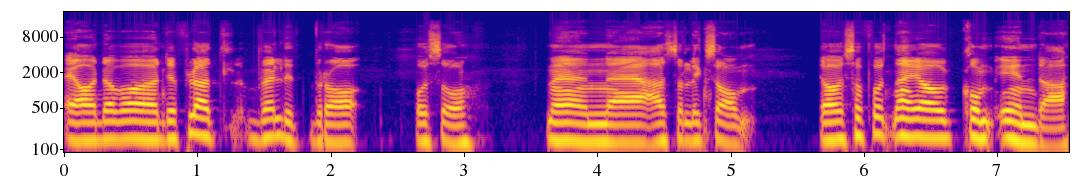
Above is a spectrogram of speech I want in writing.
Ja, det, var, det flöt väldigt bra och så. Men eh, alltså liksom, ja, så fort när jag kom in där,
